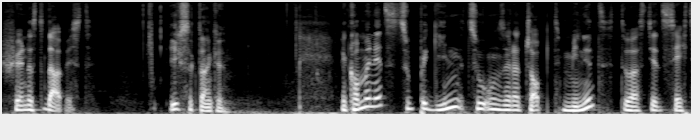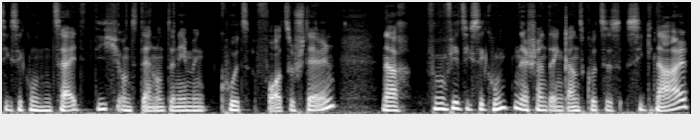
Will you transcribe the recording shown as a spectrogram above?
schön, dass du da bist. Ich sage danke. Wir kommen jetzt zu Beginn zu unserer Jobbed Minute. Du hast jetzt 60 Sekunden Zeit, dich und dein Unternehmen kurz vorzustellen. Nach 45 Sekunden erscheint ein ganz kurzes Signal,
